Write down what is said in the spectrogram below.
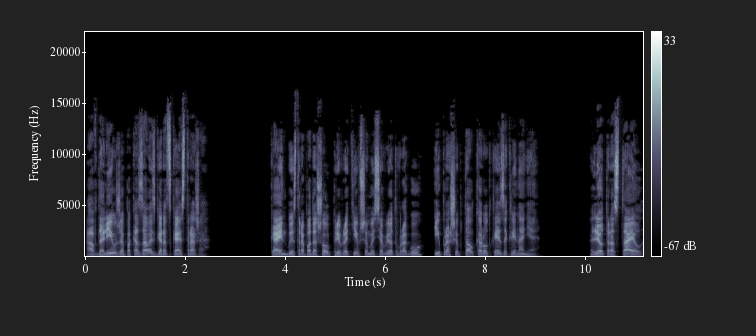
А вдали уже показалась городская стража. Каин быстро подошел к превратившемуся в лед врагу и прошептал короткое заклинание. Лед растаял,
